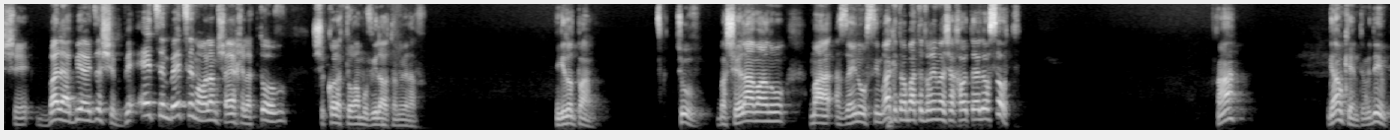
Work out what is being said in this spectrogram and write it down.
שבא להביע את זה שבעצם, בעצם העולם שייך אל הטוב שכל התורה מובילה אותנו אליו. נגיד עוד פעם, שוב, בשאלה אמרנו, מה, אז היינו עושים רק את ארבעת הדברים האלה שהחיות האלה עושות. אה? גם כן, אתם יודעים,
